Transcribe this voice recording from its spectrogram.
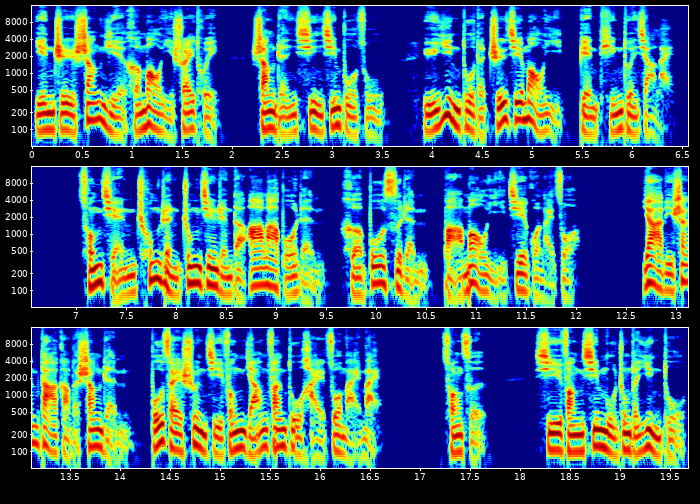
引致商业和贸易衰退，商人信心不足，与印度的直接贸易便停顿下来。从前充任中间人的阿拉伯人和波斯人把贸易接过来做。亚历山大港的商人不再顺季风扬帆渡海做买卖。从此，西方心目中的印度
